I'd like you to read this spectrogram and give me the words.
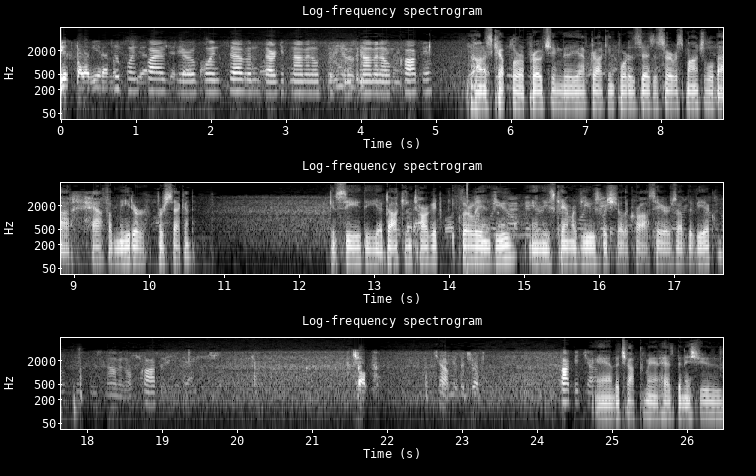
2.5, 0.7, target nominal, systems nominal, copy. Johannes Kepler approaching the aft docking port of the Zvezda service module about half a meter per second. You can see the uh, docking target clearly in view in these camera views which show the crosshairs of the vehicle. Systems nominal, copy. Chop. Chop. Chop. And the chop command has been issued,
